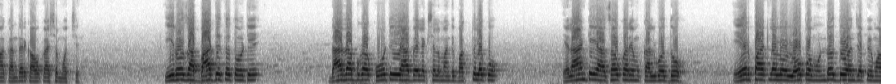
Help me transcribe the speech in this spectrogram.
మాకందరికి అవకాశం వచ్చింది. ఈరోజు ఆ బాధ్యతతోటి దాదాపుగా కోటి యాభై లక్షల మంది భక్తులకు ఎలాంటి అసౌకర్యం కలగొద్దు ఏర్పాట్లలో లోపం ఉండొద్దు అని చెప్పి మా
